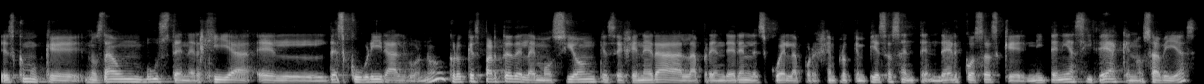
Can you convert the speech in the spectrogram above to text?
es como que nos da un boost de energía el descubrir algo, ¿no? Creo que es parte de la emoción que se genera al aprender en la escuela, por ejemplo, que empiezas a entender cosas que ni tenías idea que no sabías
